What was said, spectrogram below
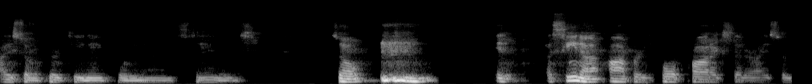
ISO 13849 standards. So it, Aceinna offers both products that are ISO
